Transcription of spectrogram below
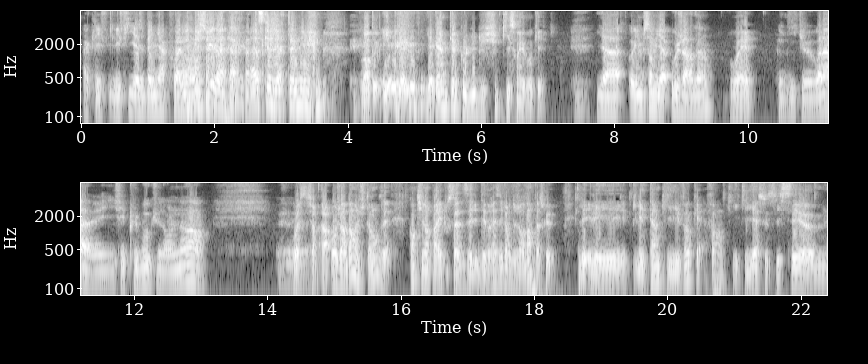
Avec les, les filles, elles se baignent à poil dans le sud. Ah, ce que j'ai retenu. bon, en tout cas, il y, a- il y quand même quelques lieux du sud qui sont évoqués. Il y a, oh, il me semble, il y a au jardin. Ouais, Il dit que voilà, euh, il fait plus beau que dans le nord. Euh, ouais, c'est sûr. Alors au jardin, justement, quand il en parlait tout, ça a des, vraies allures de jardin parce que les, les, les termes qu'il évoque, enfin, qui, qui y associent, c'est euh,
